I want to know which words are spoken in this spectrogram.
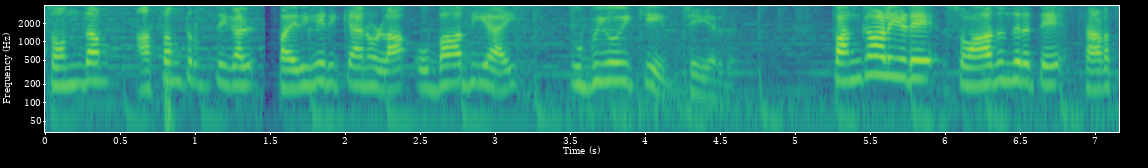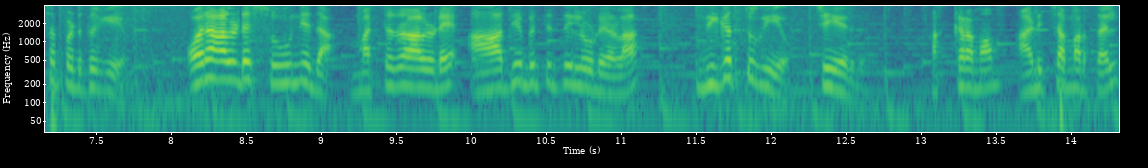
സ്വന്തം അസംതൃപ്തികൾ പരിഹരിക്കാനുള്ള ഉപാധിയായി ഉപയോഗിക്കുകയും ചെയ്യരുത്. പങ്കാളിയുടെ സ്വാതന്ത്ര്യത്തെ തടസ്സപ്പെടുത്തുകയോ ഒരാളുടെ ശൂന്യത മറ്റൊരാളുടെ ആധിപത്യത്തിലൂടെയുള്ള നികത്തുകയോ ചെയ്യരുത്. അക്രമം അടിച്ചമർത്തൽ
